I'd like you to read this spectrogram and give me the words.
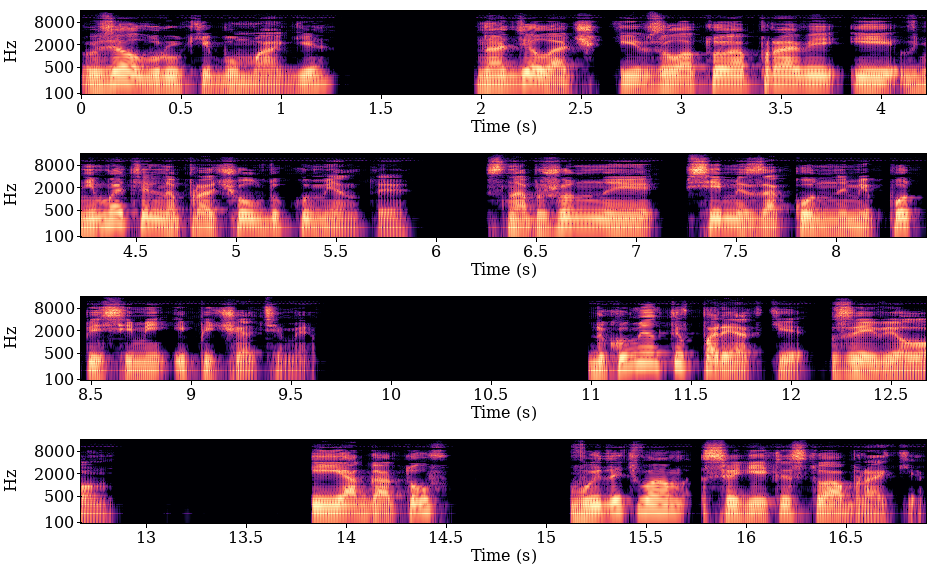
взял в руки бумаги, надел очки в золотой оправе и внимательно прочел документы, снабженные всеми законными подписями и печатями. «Документы в порядке», — заявил он. и я готов выдать вам свидетельство о браке.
